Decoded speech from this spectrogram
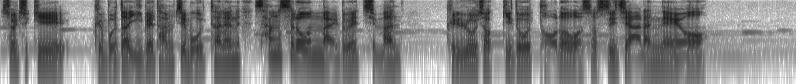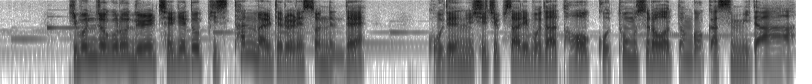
솔직히 그보다 입에 담지 못하는 상스러운 말도 했지만 글로 적기도 더러워서 쓰지 않았네요. 기본적으로 늘 제게도 비슷한 말들을 했었는데 고된 시집살이보다 더 고통스러웠던 것 같습니다.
